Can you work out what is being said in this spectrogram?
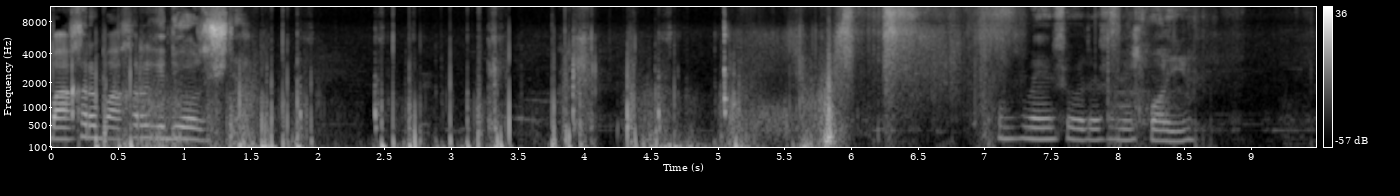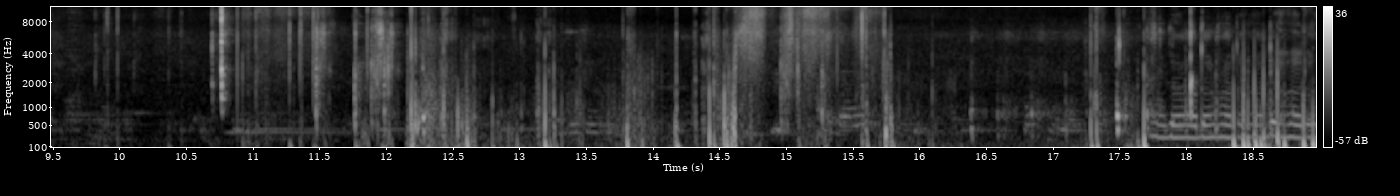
Bakır bakır gidiyoruz işte. Ben şöyle şunu koyayım. Hadi hadi hadi hadi hadi.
